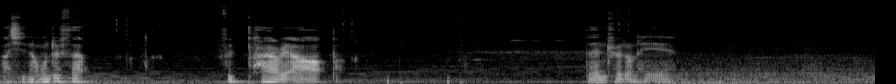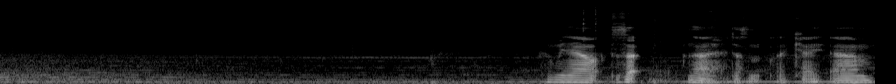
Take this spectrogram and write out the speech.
Actually, I wonder if that... If we power it up, then tread on here. Can we now... Does that... No, it doesn't. Okay. Um...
